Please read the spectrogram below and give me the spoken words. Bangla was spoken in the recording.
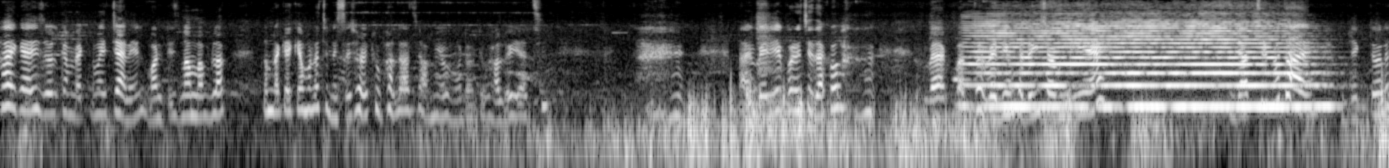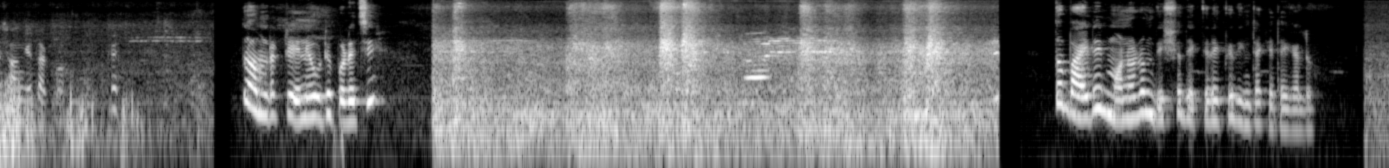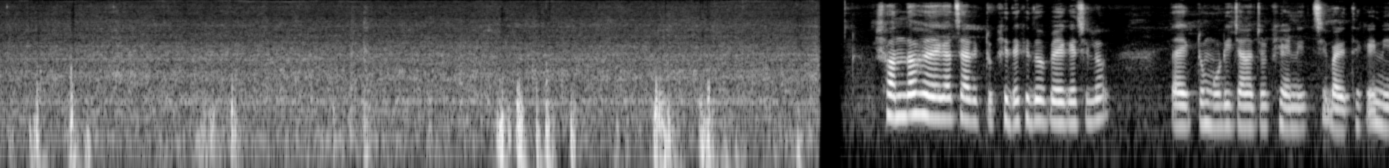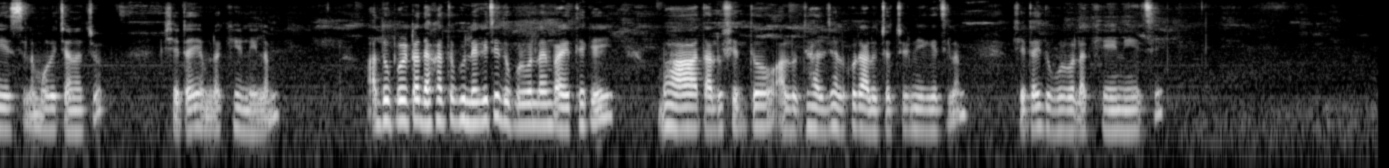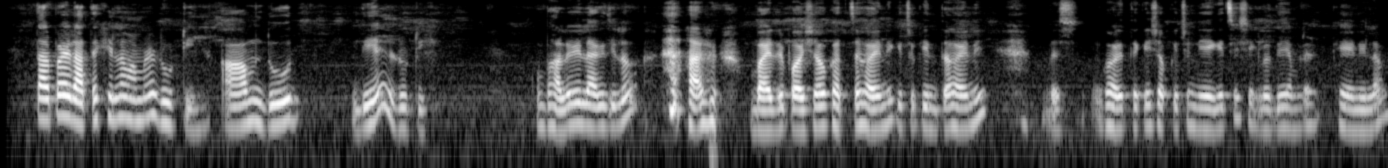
Hi guys welcome back to my channel মন্টিস মামা ব্লগ তোমরা কে কেমন আছো? নিশ্চয়ই সবাই খুব ভালো আছো, আমিও মোটামুটি ভালোই আছি। আমি বেরিয়ে পড়েছি, দেখো। ব্যাগপত্র বেডিং সব নিয়ে। যাচ্ছি কোথায়? দেখতে হলে সঙ্গে থাকো। তো আমরা ট্রেনে উঠে পড়েছি। তো বাইরের মনোরম দৃশ্য দেখতে দেখতে দিনটা কেটে গেল। সন্ধ্যা হয়ে গেছে আর একটু খিদে খিদেও পেয়ে গেছিল। তাই একটু মুড়ি, চানাচুর খেয়ে নিচ্ছি। বাড়ি থেকেই নিয়ে এসেছিলাম মুড়ি, চানাচুর। সেটাই আমরা খেয়ে নিলাম। আর দুপুরটা দেখাতে ভুলে গেছি। দুপুরবেলা আমি বাড়ি থেকেই ভাত, আলু সেদ্ধ, আলু ঝাল ঝাল করে আলু চচ্চড়ি নিয়ে গেছিলাম। সেটাই দুপুরবেলা খেয়ে নিয়েছি। তারপরে রাতে খেলাম আমরা রুটি, আম, দুধ দিয়ে রুটি। খুব ভালোই লাগছিল। আর বাইরে পয়সাও খরচা হয়নি, কিছু কিনতে হয়নি। বেশ, ঘরে থেকেই সব কিছু নিয়ে গেছি, সেগুলো দিয়ে আমরা খেয়ে নিলাম।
